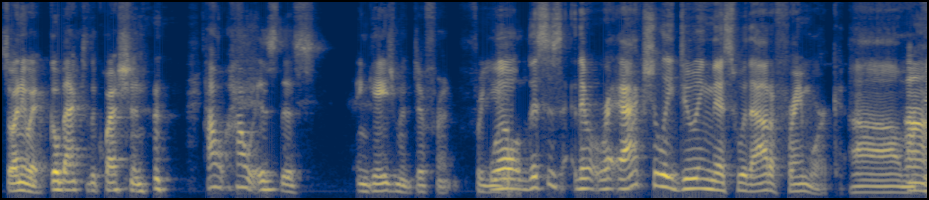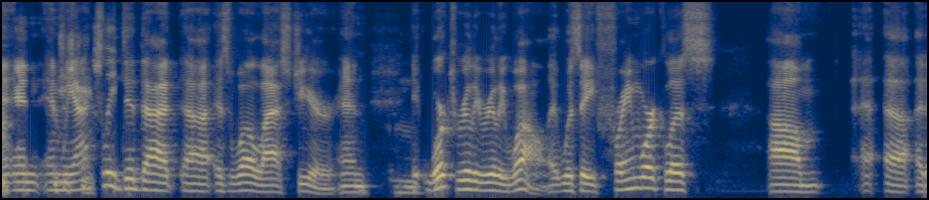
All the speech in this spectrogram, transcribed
So anyway, go back to the question: how how is this engagement different for you? Well, this is they're actually doing this without a framework, um, ah, and and we actually did that uh, as well last year, and mm-hmm. it worked really really well. It was a frameworkless um, uh,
